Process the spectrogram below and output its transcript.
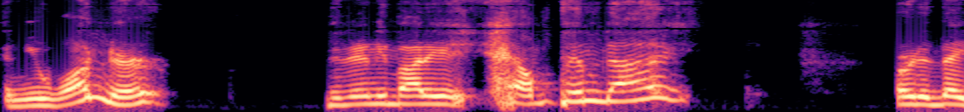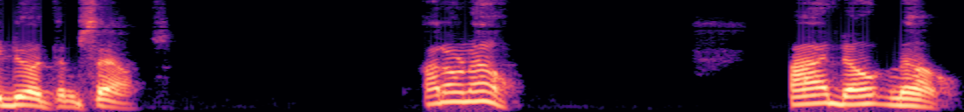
And you wonder did anybody help them die? Or did they do it themselves? I don't know. I don't know.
